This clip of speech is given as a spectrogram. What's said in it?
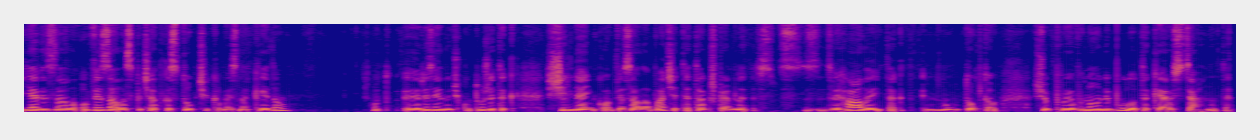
Я в'язала, обв'язала спочатку стовпчиками з накидом. От е, резиночку дуже так щільненько обв'язала, бачите, так ж прям здвигала і так, ну, тобто, щоб воно не було таке розтягнуте.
